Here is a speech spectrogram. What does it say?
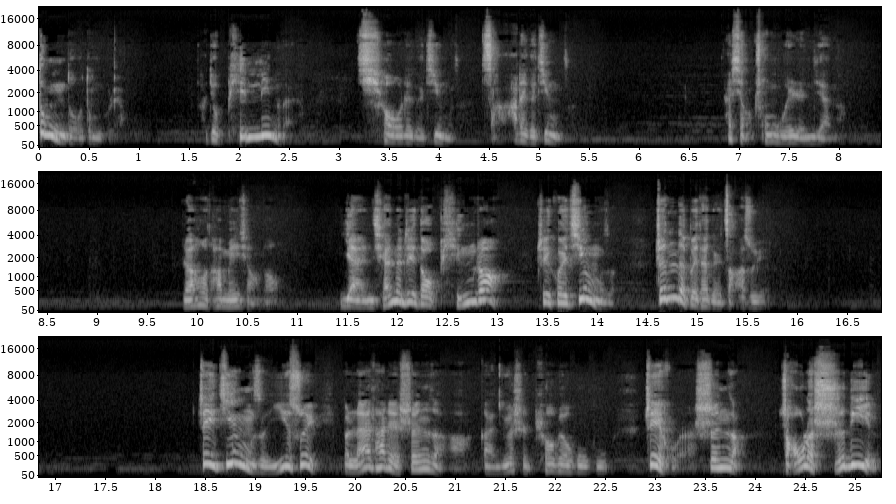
动都动不了，他就拼命的敲这个镜子，砸这个镜子，他想重回人间呢。然后他没想到，眼前的这道屏障，这块镜子真的被他给砸碎了。这镜子一碎，本来他这身子啊，感觉是飘飘忽忽，这会儿身子。着了实地了，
